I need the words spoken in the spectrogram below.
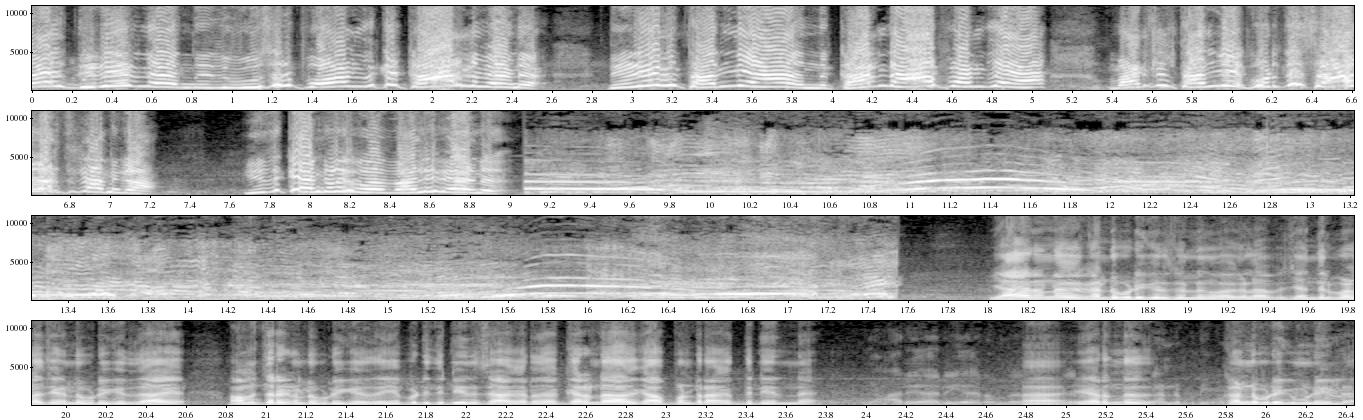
ஏன் திடீர்னு அந்த இது உசுறு போனதுக்கு காரணம் வேணும்? திடீர்னு தண்ணி இந்த கரண்ட் ஆஃப் பண்ணது மனசில் தண்ணியை கொடுத்து சாகடிச்சிட்டானுங்க. இதுக்கு எங்களுக்கு வழி வேணும். யார் என்ன கண்டுபிடிக்கிறது சொல்லுங்க பார்க்கலாம் இப்போ செந்தில் பாலாஜி கண்டுபிடிக்கிறதா? அமைச்சரை கண்டுபிடிக்கிறது? எப்படி திடீர்னு சாகிறது? கரண்ட் அதுக்கு ஆஃப் பண்ணுறாங்க திடீர்னு? யார் யார் ஆ இறந்தது. கண்டுபிடிக்க முடியல.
